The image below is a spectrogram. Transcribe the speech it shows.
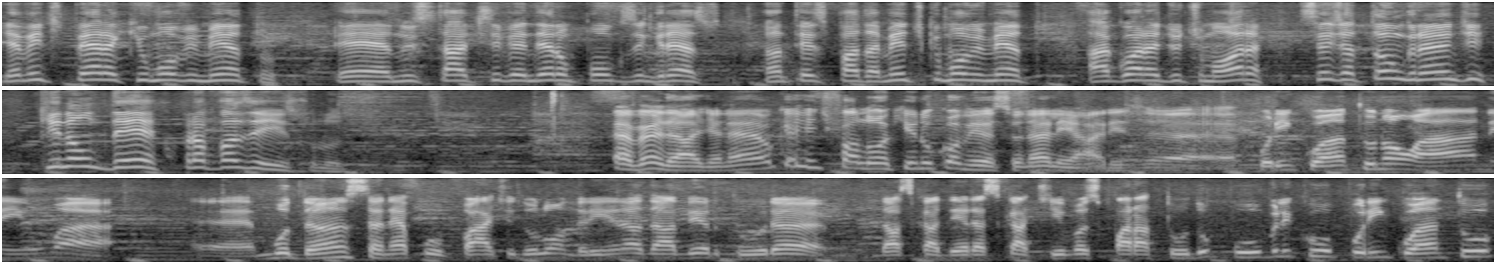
E a gente espera que o movimento é, no estádio, se venderam poucos ingressos antecipadamente, que o movimento agora de última hora seja tão grande que não dê para fazer isso, Lúcio. É verdade, né? É o que a gente falou aqui no começo, né, Linhares? É, por enquanto não há nenhuma é, mudança, né, por parte do Londrina da abertura das cadeiras cativas para todo o público. Por enquanto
